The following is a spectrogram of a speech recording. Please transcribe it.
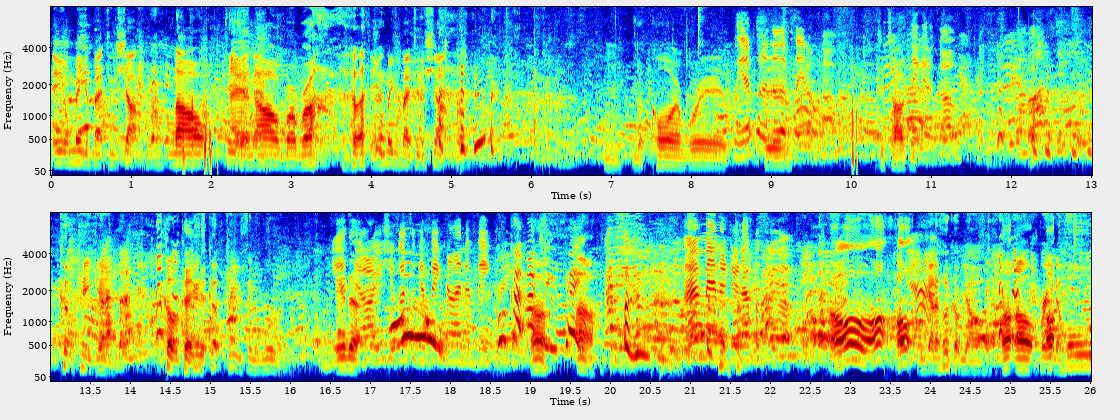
They ain't gonna make it back to the shop, bro. No, Tell hey, no, bro, bro. They ain't gonna make it back to the shop, bro. Mm, the cornbread. We need to put another plate on top. She They talking gotta go. Cupcake game. cupcake. Best cupcakes in the world. Yes, It, they are. You should go to Cafe Carolina Bakery. Who cut my uh, uh. I'm manager. That was good. Oh, oh, We got a hookup, y'all. oh, uh oh, Bring the oh, whole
